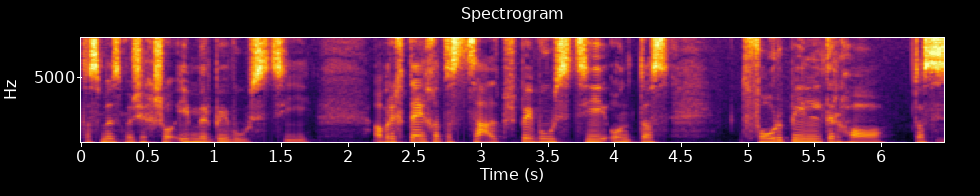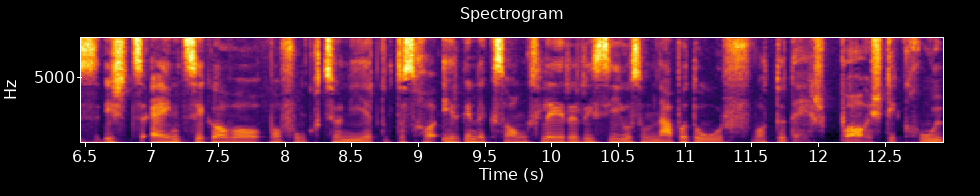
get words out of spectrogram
Das muss man sich schon immer bewusst sein. Aber ich denke, das Selbstbewusstsein und das Vorbilder haben Das ist das Einzige, was, was funktioniert. Und das kann irgendeine Gesangslehrerin sein aus einem Nebendorf, wo du denkst, boah, ist die cool,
